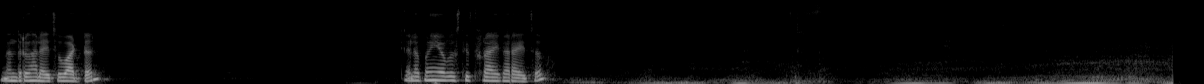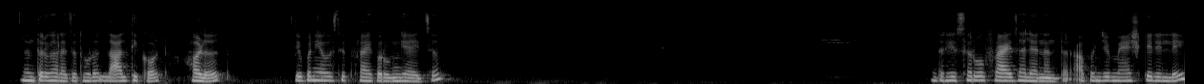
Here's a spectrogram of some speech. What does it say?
नंतर घालायचं वाटण. त्याला पण व्यवस्थित फ्राय करायचं. नंतर घालायचं थोडं लाल तिखट हळद ते पण व्यवस्थित फ्राय करून घ्यायचं. नंतर हे सर्व फ्राय झाल्यानंतर आपण जे मॅश केलेले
